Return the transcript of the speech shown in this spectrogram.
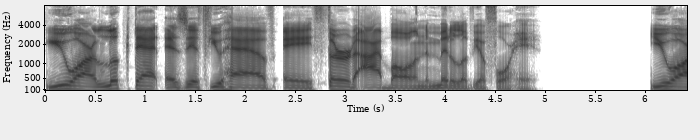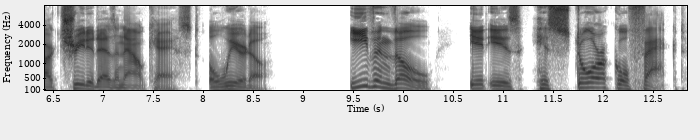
you are looked at as if you have a third eyeball in the middle of your forehead. You are treated as an outcast, a weirdo, even though it is historical fact.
